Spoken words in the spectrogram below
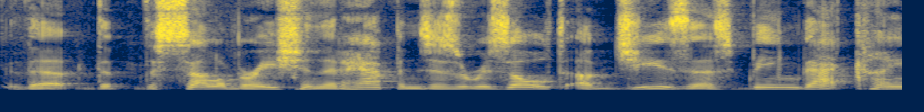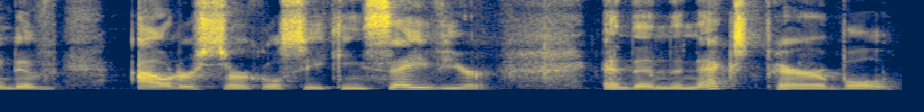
the, the, the celebration that happens as a result of Jesus being that kind of outer circle seeking Savior. And then the next parable,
